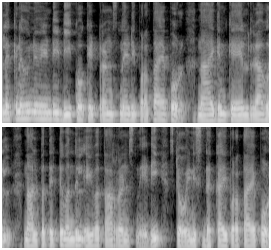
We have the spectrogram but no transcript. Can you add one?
ലക്നൌവിന് വേണ്ടി ഡീകോക്ക് എട്ട് റൺസ് നേടി പുറത്തായപ്പോൾ നായകൻ കെ എൽ രാഹുൽ നാൽപ്പത്തെട്ട് പന്തിൽ എഴുപത്തി ആറ് റൺസ് നേടി. സ്റ്റോയിനിസ് ഡക്കായി പുറത്തായപ്പോൾ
